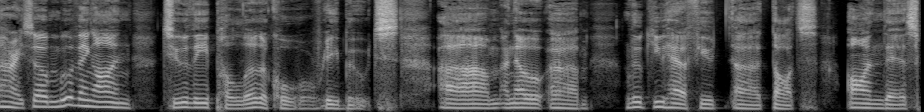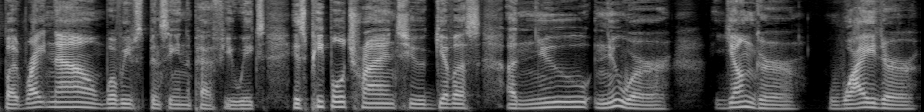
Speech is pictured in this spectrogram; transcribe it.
All right, so moving on to the political reboots. Um, I know, um, Luke, you have a few uh, thoughts on this, but right now, what we've been seeing in the past few weeks is people trying to give us a new, newer, younger, wider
